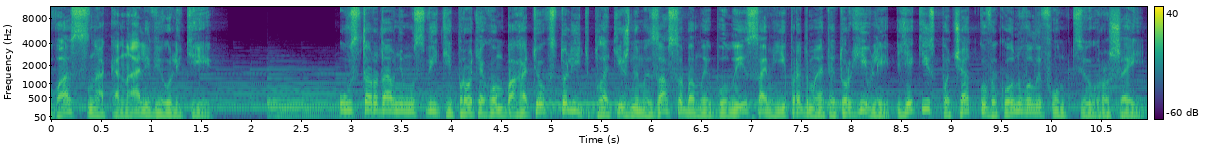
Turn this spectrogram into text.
вас на каналі Віоліті. У стародавньому світі протягом багатьох століть платіжними засобами були самі предмети торгівлі, які спочатку виконували функцію грошей.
